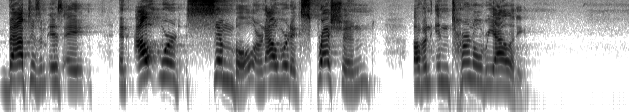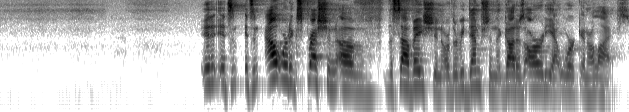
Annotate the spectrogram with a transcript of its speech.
baptism is a an outward symbol or an outward expression of an internal reality. It, it's, it's an outward expression of the salvation or the redemption that God is already at work in our lives.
